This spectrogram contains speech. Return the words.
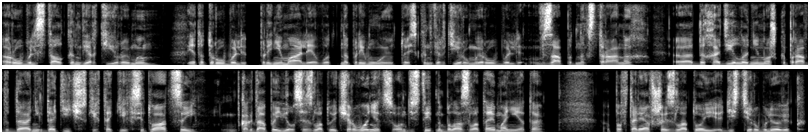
Рубль стал конвертируемым. Этот рубль принимали вот напрямую, то есть конвертируемый рубль в западных странах. Э, доходило немножко, правда, до анекдотических таких ситуаций. Когда появился золотой червонец, он действительно была золотая монета, повторявшая золотой 10-рублевик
